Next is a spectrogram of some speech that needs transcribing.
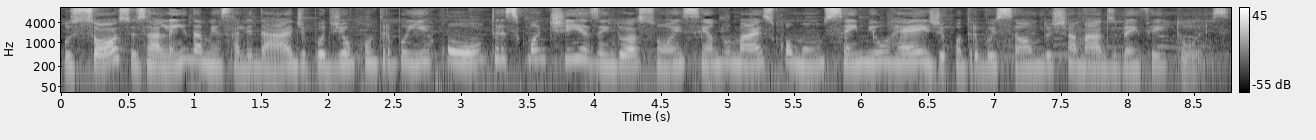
Os sócios, além da mensalidade, podiam contribuir com outras quantias em doações, sendo mais comum 100 mil réis de contribuição dos chamados benfeitores.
